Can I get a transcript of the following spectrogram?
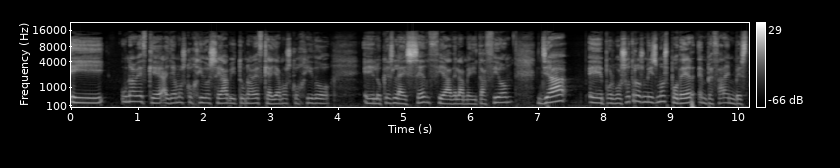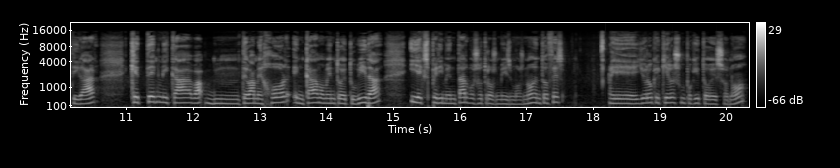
Y una vez que hayamos cogido ese hábito, una vez que hayamos cogido eh, lo que es la esencia de la meditación, ya eh, por vosotros mismos poder empezar a investigar qué técnica mm, te va mejor en cada momento de tu vida y experimentar vosotros mismos, ¿no? Entonces, eh, yo lo que quiero es un poquito eso, ¿no?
